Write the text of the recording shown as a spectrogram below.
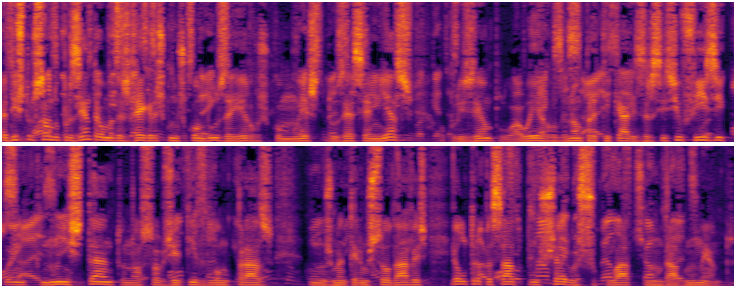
A distorção do presente é uma das regras que nos conduz a erros como este dos SMS, ou, por exemplo, ao erro de não praticar exercício físico, em que, num instante, o nosso objetivo de longo prazo de nos mantermos saudáveis é ultrapassado pelo cheiro a chocolate num dado momento.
